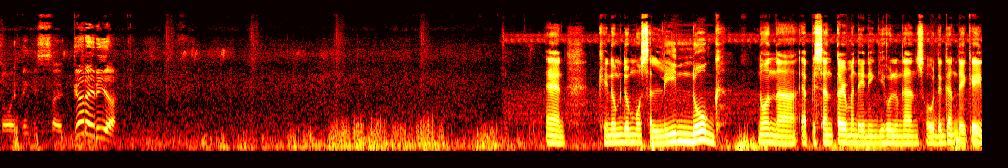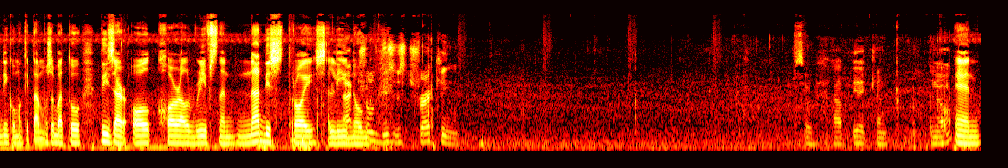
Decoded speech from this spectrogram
So I think this is a good idea. And kinumdum mo sa linog no na epicenter man din gihulungan so daghan day kay ni ko makita mo sa bato these are all coral reefs na na-destroy sa linog actually this is trekking so happy I can know and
